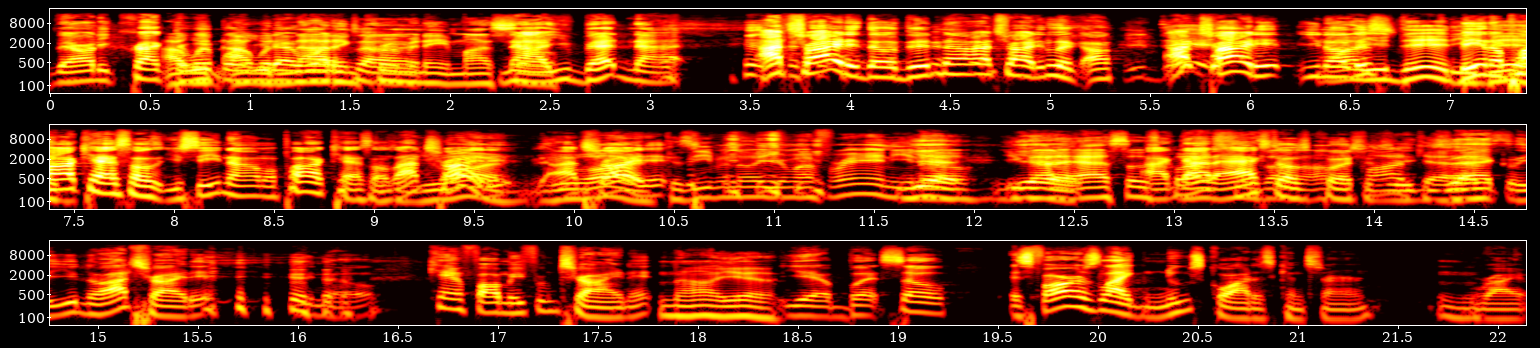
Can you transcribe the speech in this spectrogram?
they already cracked I the would, whip on I you would that not one time. incriminate myself. Nah, you bet not. I tried it though, didn't I? I tried it. Look, I, I tried it. You know, No, this, you did. You being a podcast host. You see, now I'm a podcast host. I You tried are. it. You I tried it. because even though you're my friend, you Yeah, know you yeah. gotta ask those. I questions gotta ask on- those on questions podcast. exactly. You know, I tried it. You know, can't fault me from trying it. No, yeah. Yeah, but so as far as like Nuke Squad is concerned, Mhm. right?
